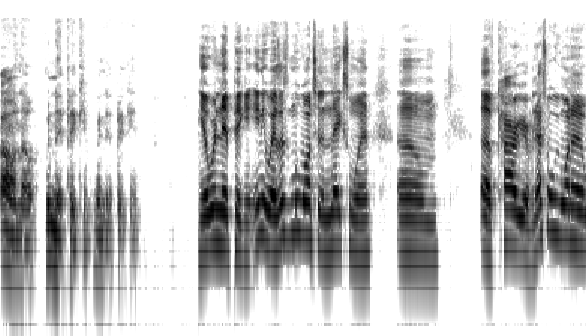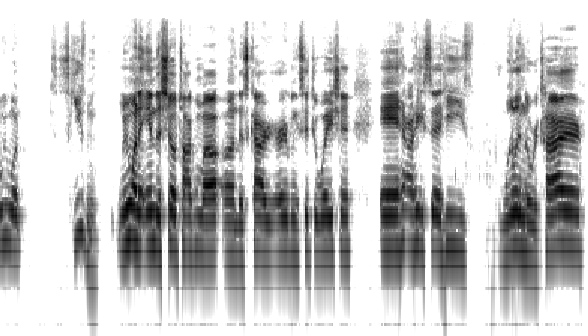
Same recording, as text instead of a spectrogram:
I don't know. We're nitpicking. We're nitpicking. Yeah, we're nitpicking. Anyways, let's move on to the next one. Um, of Kyrie Irving. That's what we want to. We want. Excuse me. We want to end the show talking about uh, this Kyrie Irving situation and how he said he's willing to retire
